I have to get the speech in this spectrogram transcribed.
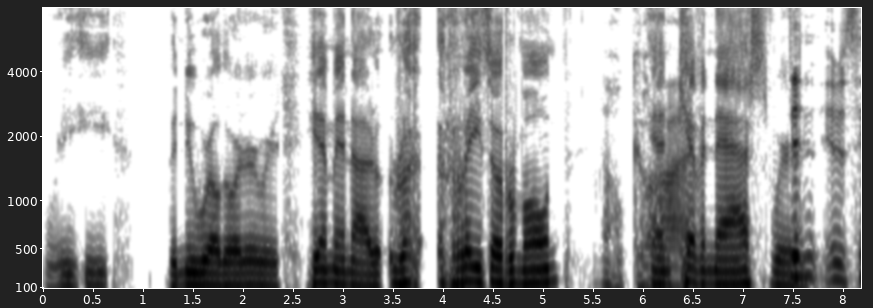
Where he, he, the New World Order, where him and uh, Razor Ramon oh god. and Kevin Nash were. didn't it was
